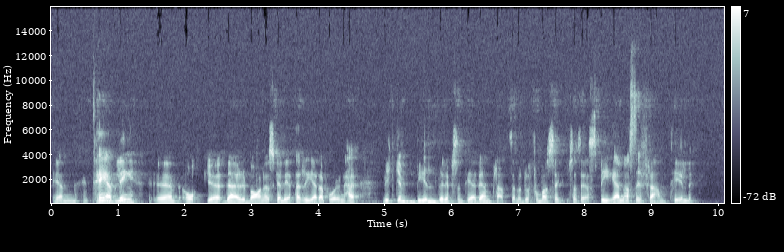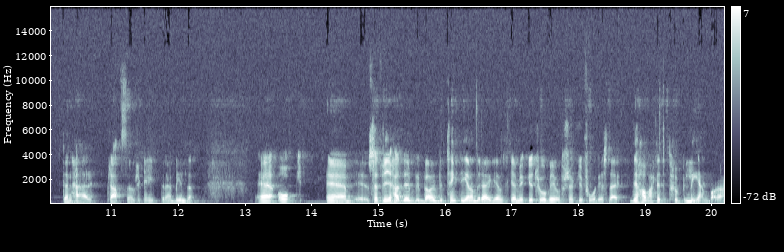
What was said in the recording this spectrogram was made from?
en tävling eh, och där barnen ska leta reda på den här, vilken bild representerar den platsen? Och då får man så att säga spela sig fram till den här platsen och försöka hitta den bilden. Och, så att vi hade tänkt igenom det där ganska mycket tror vi och försöker få det sådär. Det har varit ett problem bara.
